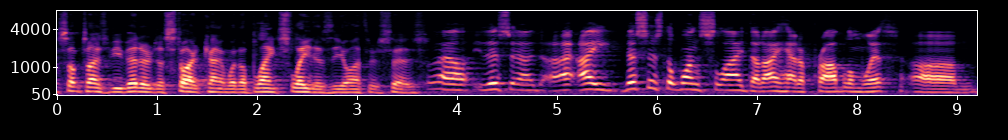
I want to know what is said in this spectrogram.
know, sometimes it'd be better to start kind of with a blank slate, as the author says. Well, this, uh, I, I, this is the one slide that I had a problem with. Um,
